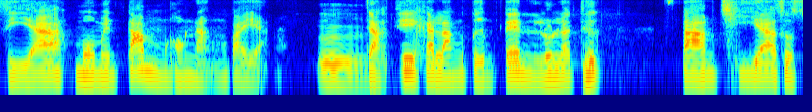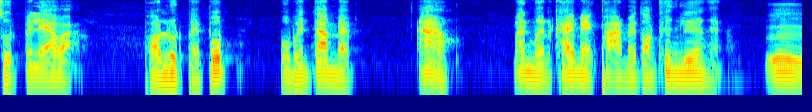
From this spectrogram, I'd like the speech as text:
เสียโมเมนตัมของหนังไปอะอืมจากที่กำลังตื่นเต้นลุ้นระทึก ตามเชียร์สุดๆไปแล้วอะพอหลุดไปปุ๊บโมเมนตัมแบบอ้าวมันเหมือนใครแม็กผ่านไปตอนครึ่งเรื่องอะอืม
